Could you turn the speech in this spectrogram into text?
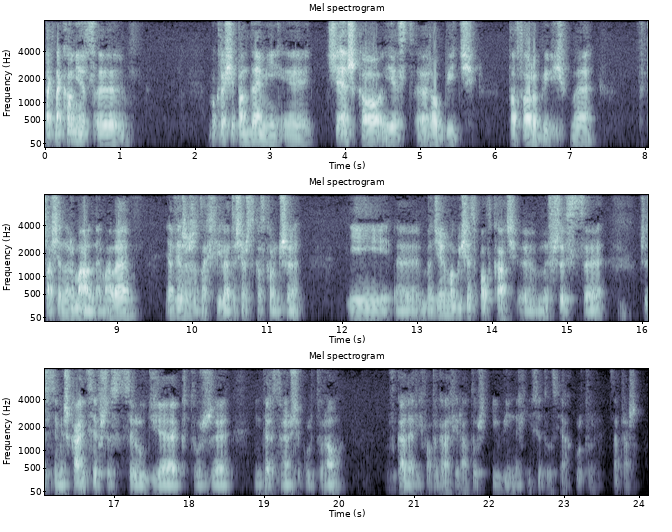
Tak na koniec, e, w okresie pandemii e, ciężko jest robić to, co robiliśmy w czasie normalnym, ale ja wierzę, że za chwilę to się wszystko skończy i e, będziemy mogli się spotkać, e, my wszyscy, wszyscy mieszkańcy, wszyscy ludzie, którzy interesują się kulturą w Galerii Fotografii Ratusz i w innych instytucjach kultury. Zapraszam.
